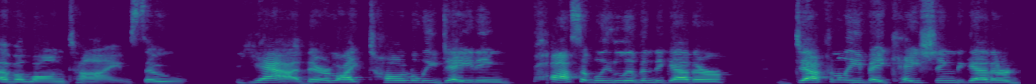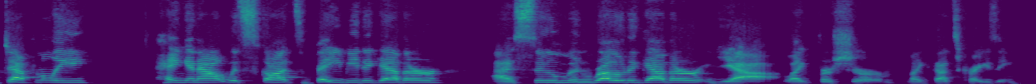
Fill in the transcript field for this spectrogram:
of a long time. So yeah, they're like totally dating, possibly living together, definitely vacationing together, definitely hanging out with Scott's baby together I assume Monroe together. Yeah, like for sure. Like that's crazy.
